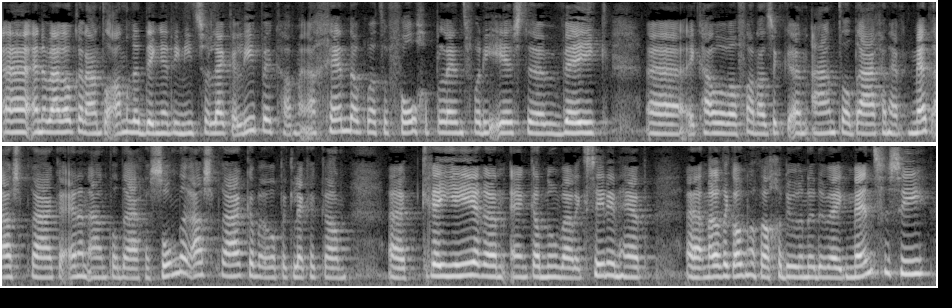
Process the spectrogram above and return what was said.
Uh, en er waren ook een aantal andere dingen die niet zo lekker liepen. Ik had mijn agenda ook wat te vol gepland voor die eerste week. Uh, ik hou er wel van als ik een aantal dagen heb met afspraken en een aantal dagen zonder afspraken. Waarop ik lekker kan uh, creëren en kan doen waar ik zin in heb. maar dat ik ook nog wel gedurende de week mensen zie.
